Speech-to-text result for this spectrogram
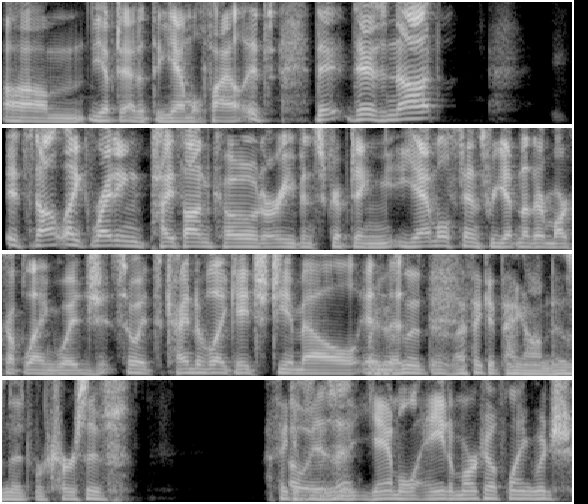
Um, you have to edit the YAML file. It's there, there's not. It's not like writing Python code or even scripting. YAML stands for yet another markup language, so it's kind of like HTML. Wait, isn't that, it? I think it. Hang on, isn't it recursive? I think Oh, it's is it? YAML ain't a markup language.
